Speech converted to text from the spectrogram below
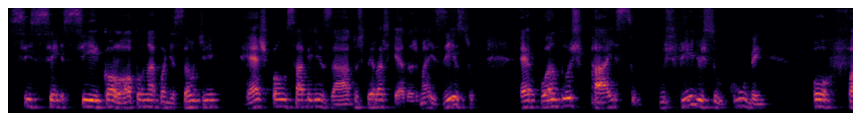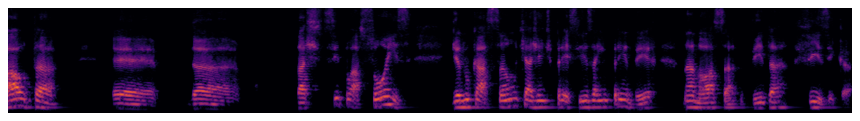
se, se, se colocam na condição de responsabilizados pelas quedas. Mas isso é quando os pais, os filhos sucumbem por falta é, da, das situações de educação que a gente precisa empreender na nossa vida física.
